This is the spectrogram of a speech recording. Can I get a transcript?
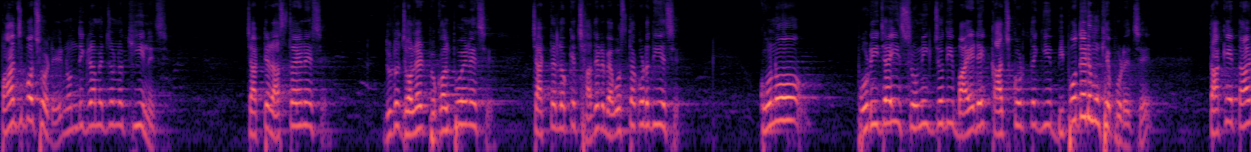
পাঁচ বছরে নন্দীগ্রামের জন্য কি এনেছে? চারটে রাস্তা এনেছে, দুটো জলের প্রকল্প এনেছে, চারটে লোককে ছাদের ব্যবস্থা করে দিয়েছে। কোনো পরিযায়ী শ্রমিক যদি বাইরে কাজ করতে গিয়ে বিপদের মুখে পড়েছে, তাকে তার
